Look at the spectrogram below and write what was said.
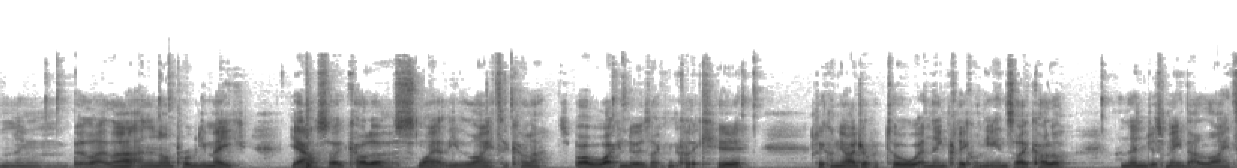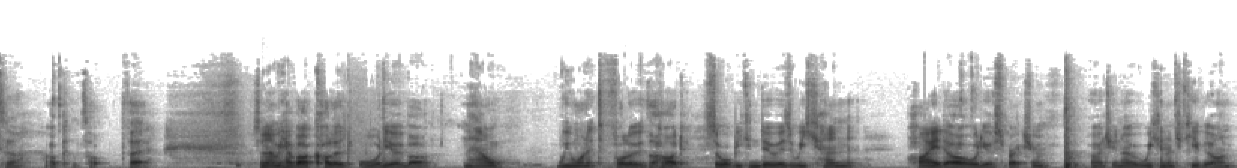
something a bit like that and then I'll probably make the outside colour slightly lighter colour. So but what I can do is I can click here click on the eyedropper tool and then click on the inside colour and then just make that lighter up to the top there. So now we have our coloured audio bar. Now we want it to follow the HUD so what we can do is we can hide our audio spectrum. Oh, actually no we can actually keep it on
